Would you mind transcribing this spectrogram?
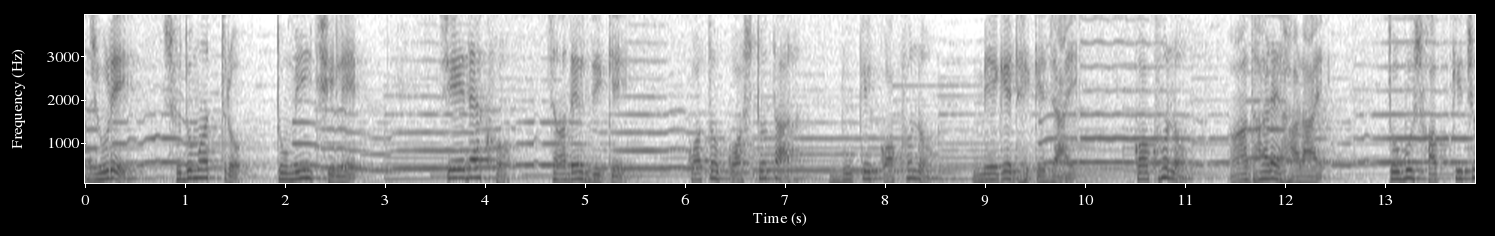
জুড়ে শুধুমাত্র তুমিই ছিলে। চেয়ে দেখো চাঁদের দিকে কত কষ্ট তার বুকে কখনো মেঘে ঢেকে যায়, কখনো আধারে হারায়। তবু সব কিছু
